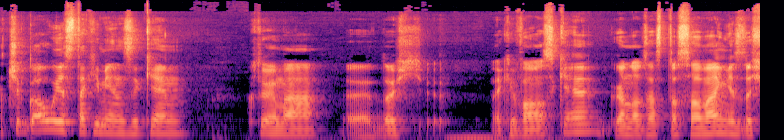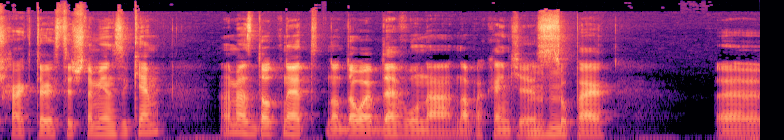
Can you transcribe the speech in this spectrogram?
A czy Go jest takim językiem, który ma e, dość e, takie wąskie grono zastosowań, jest dość charakterystycznym językiem, natomiast .NET no, do webdevu na, na backendzie jest Mhm. super. E,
